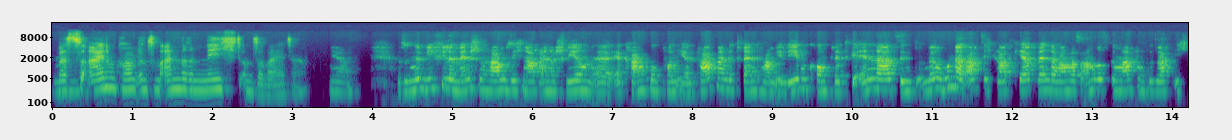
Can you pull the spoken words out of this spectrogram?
was mhm. zu einem kommt und zum anderen nicht und so weiter. Ja. Also ne, wie viele Menschen haben sich nach einer schweren äh, Erkrankung von ihren Partnern getrennt, haben ihr Leben komplett geändert, sind ne, 180 Grad Kehrtwende, haben was anderes gemacht und gesagt, ich,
